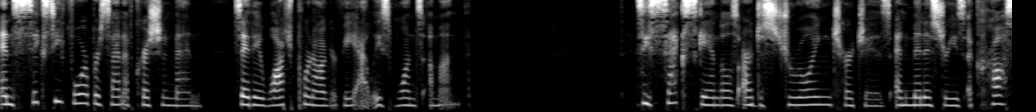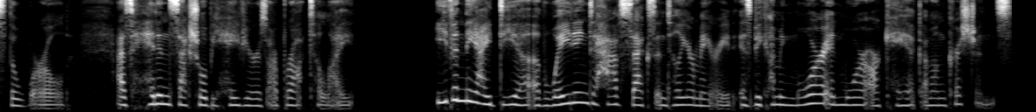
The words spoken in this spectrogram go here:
And 64% of Christian men say they watch pornography at least once a month. See, sex scandals are destroying churches and ministries across the world as hidden sexual behaviors are brought to light. Even the idea of waiting to have sex until you're married is becoming more and more archaic among Christians.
